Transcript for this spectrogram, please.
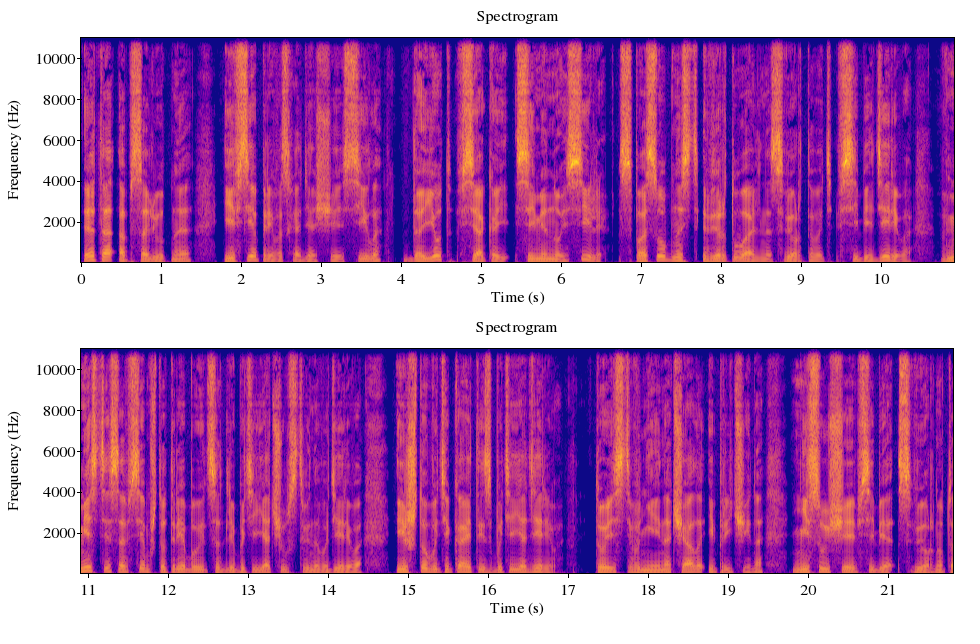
Это абсолютная и все превосходящая сила дает всякой семенной силе способность виртуально свертывать в себе дерево вместе со всем, что требуется для бытия чувственного дерева и что вытекает из бытия дерева то есть в ней начало и причина, несущая в себе свернуто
